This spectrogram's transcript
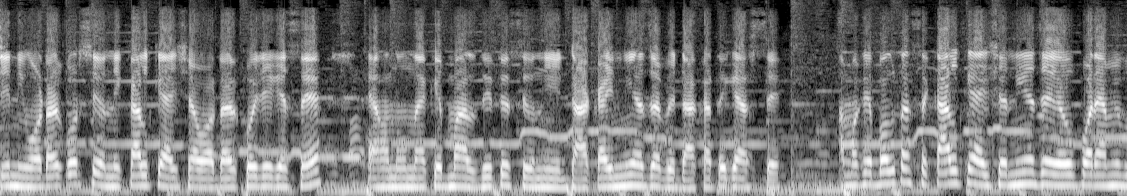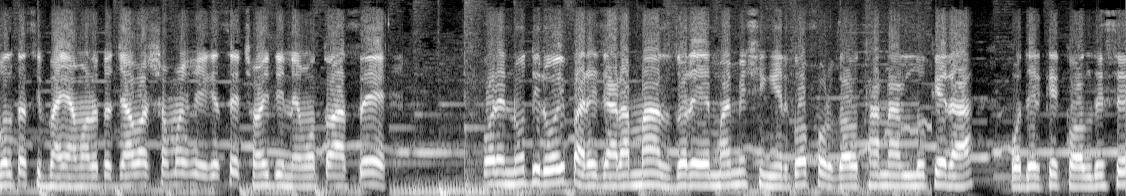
যিনি অর্ডার করছে, উনি কালকে আইসা অর্ডার করে গেছে। এখন ওনাকে মাছ দিতেছে, উনি ঢাকায় নিয়ে যাবে, ঢাকা থেকে আসছে। আমাকে বলতেছে, কালকে আইসা নিয়ে যায় পরে আমি বলতেছি, ভাই, আমারও তো যাওয়ার সময় হয়ে গেছে, ছয় দিনের মতো আছে। পরে নদীর ওই পারে যারা মাছ ধরে ময়মনসিং এর গফরগাঁও থানার লোকেরা ওদেরকে কল দিছে,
